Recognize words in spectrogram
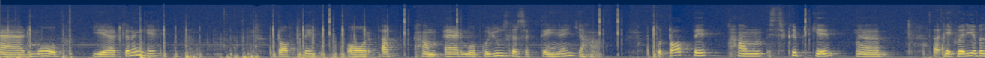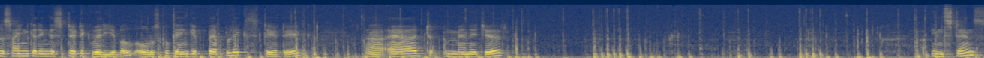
एड मोब ये ऐड करेंगे टॉप पे और अब हम एड मोब को यूज़ कर सकते हैं यहाँ। तो टॉप पे हम स्क्रिप्ट के uh, एक वेरिएबल असाइन करेंगे स्टैटिक वेरिएबल और उसको कहेंगे public static ad manager instance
